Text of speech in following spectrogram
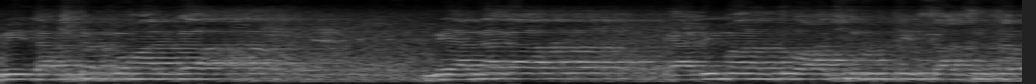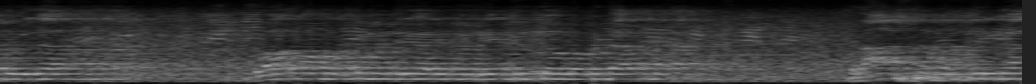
మీ లక్ష్మణ్ కుమార్గా మీ అన్నగా అభిమానంతో ఆశీర్వదించి శాసనసభ్యుడిగా గౌరవ ముఖ్యమంత్రి గారి నేతృత్వంలో బిడ్డ రాష్ట్ర మంత్రిగా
